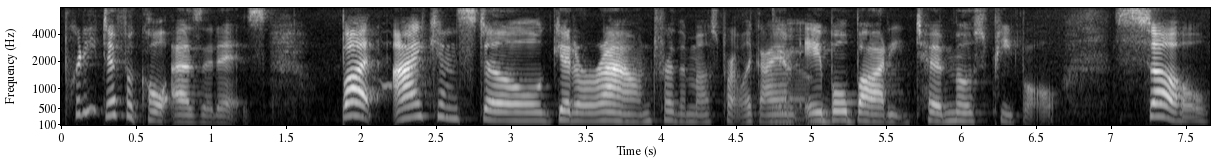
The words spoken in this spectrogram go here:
pretty difficult as it is. But I can still get around for the most part. Like, I am Yeah. able bodied to most people. So,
